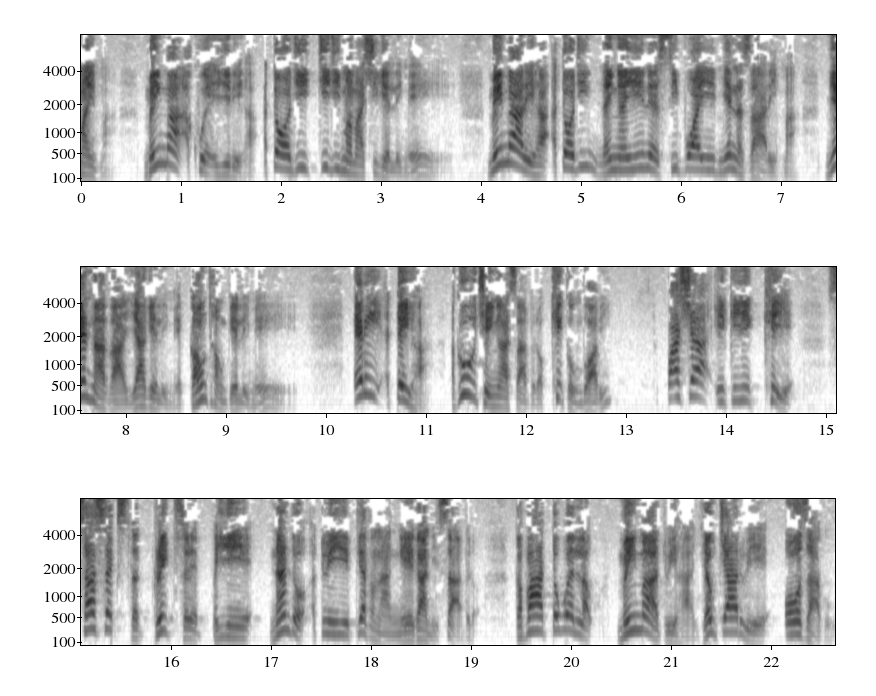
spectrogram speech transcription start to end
မိုင်းမှာမိမအခွင့်အရေးတွေဟာအတော်ကြီးကြီးကြီးမားမားရှိခဲ့လိမ့်မယ်မိမတွေဟာအတော်ကြီးနိုင်ငံရေးနဲ့စီးပွားရေးမျက်နှာစာတွေမှာမျက်နှာသာရခဲ့လိမ့်မယ်ခေါင်းထောင်ခဲ့လိမ့်မယ် အဲ့ဒီအတိတ်ဟာအခုအချိန်ကစပြီးတော့ခစ်ကုန်သွားပြီပါရှားဧကရိခေရဲ့ Sussex the Great ဆိုတဲ့ဘရင်ရဲ့နန်းတော်အတွင်ရေးပြဿနာငယ်ကနေစပြီးတော့ကဘာတဝက်လောက်မိမတွေဟာယောက်ျားတွေရဲ့ဩဇာကို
